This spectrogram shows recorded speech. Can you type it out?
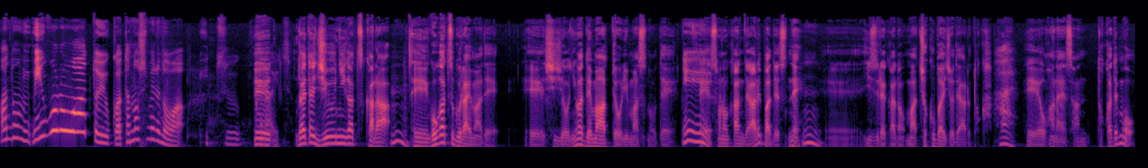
あの見頃はというか楽しめるのはいつからえーいつ、だいたい12月から、うんえー5月ぐらいまで、えー市場には出回っておりますので、えええーその間であればですね、うんえーいずれかの、まあ、直売所であるとか、はい。えーお花屋さんとかでも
